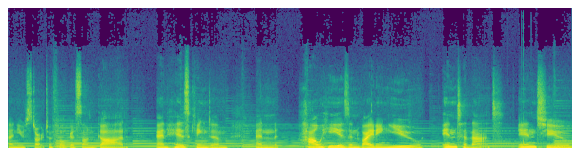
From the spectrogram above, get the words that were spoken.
and you start to focus on God and His kingdom and how He is inviting you into that, into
